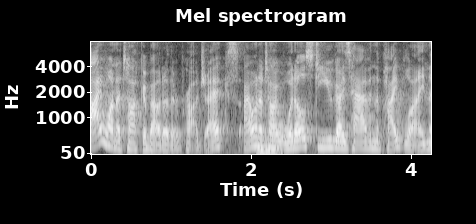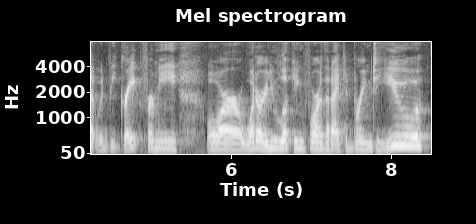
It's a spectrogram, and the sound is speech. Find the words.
i want to talk about other projects. I want to talk mm-hmm. what else do you guys have in the pipeline that would be great for me? Or what are you looking for that i could bring to you?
